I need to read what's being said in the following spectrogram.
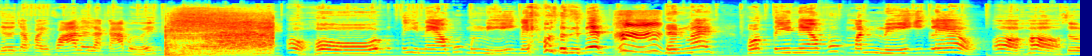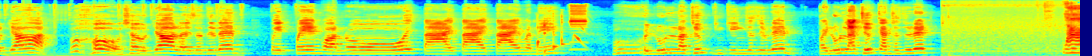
เธอจะไขว่คว้าเลยล่ะกราฟเอ๋ยโอ้โหกูตีแนวปุ๊บมึงหนีอีกแล้วสติวเดนเห็นไหม พอตีแนวปุ๊บมันหนีอีกแล้ว โอ้โหสุดยอด โอ้โหสุดยอดเลยสติวเดนปิดเพลงก่อนโอ้ยตายตายตายวันนี้ โอ้ยลุ้นระทึกจริงๆสติวเดนไปลุ้นระทึกกันสติวเดนย่า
